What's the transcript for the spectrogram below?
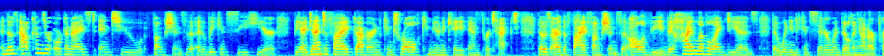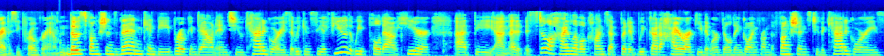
And those outcomes are organized into functions that, we can see here. The identify, govern, control, communicate, and protect. Those are the five functions that all of the, the high level ideas that we need to consider when building out our privacy program. Those functions then can be broken down into categories that we can see a few that we've pulled out here at the, um, it's still a high level concept, but it, we've got a hierarchy that we're building going from the functions to the categories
